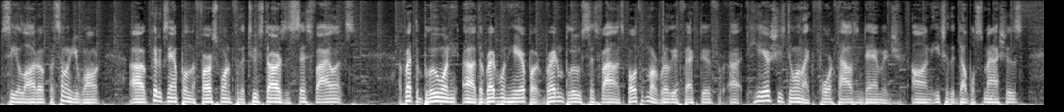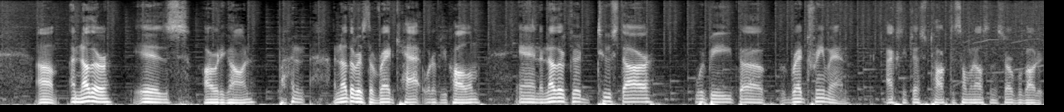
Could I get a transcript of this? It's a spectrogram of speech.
see a lot of, but some of you won't. Uh, good example in the first one for the two stars is cis violence. I've got the blue one, uh, the red one here, but red and blue cis violence, both of them are really effective. Uh, here she's doing like 4,000 damage on each of the double smashes. Um, another is already gone, but another is the red cat, whatever you call them, and another good two star would be the Red Tree Man. Actually just talked to someone else in the server about it.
